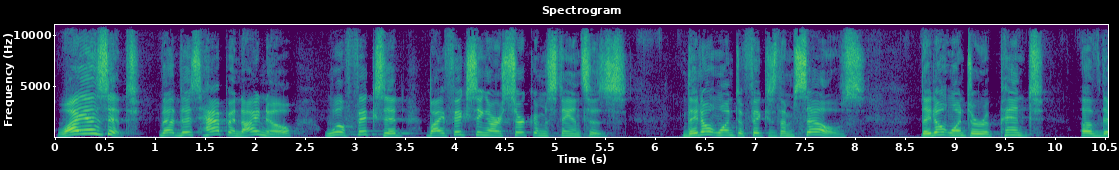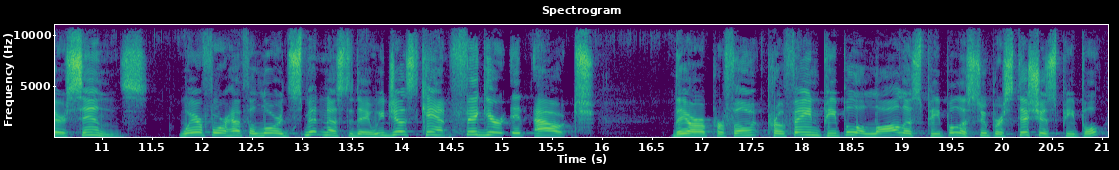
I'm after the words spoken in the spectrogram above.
Why is it that this happened? I know. We'll fix it by fixing our circumstances. They don't want to fix themselves, they don't want to repent of their sins. Wherefore hath the Lord smitten us today? We just can't figure it out. They are a profane people, a lawless people, a superstitious people.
